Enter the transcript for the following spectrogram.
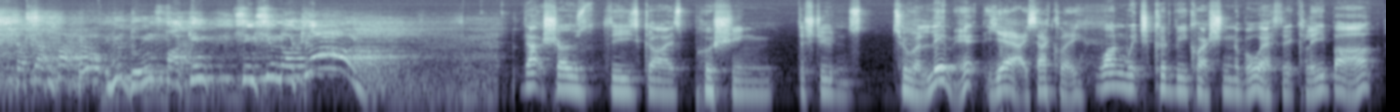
You're doing fucking things you're not allowed. That shows these guys pushing the students to a limit, Yeah, exactly. one which could be questionable ethically, but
